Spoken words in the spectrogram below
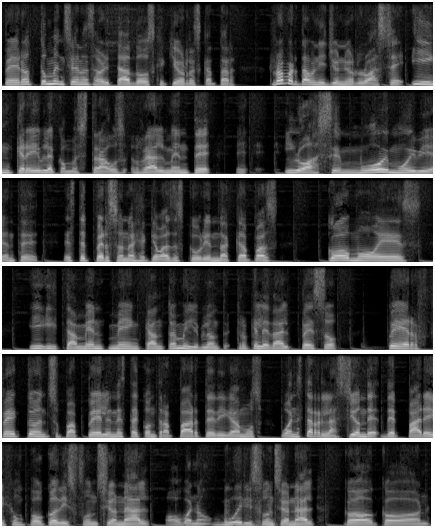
Pero tú mencionas ahorita dos que quiero rescatar. Robert Downey Jr. lo hace increíble como Strauss. Realmente eh, lo hace muy, muy bien. este personaje que vas descubriendo a capas, cómo es. Y, también me encantó Emily Blunt. Creo que le da el peso perfecto en su papel, en esta contraparte, digamos, o en esta relación de, pareja un poco disfuncional, o bueno, muy disfuncional con, con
